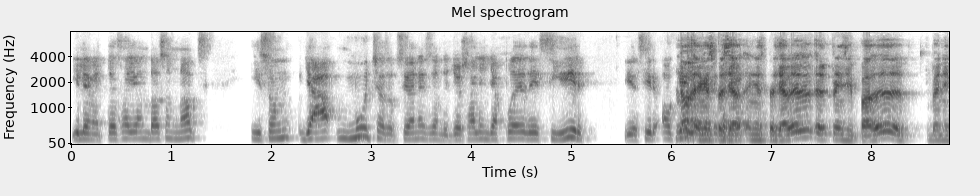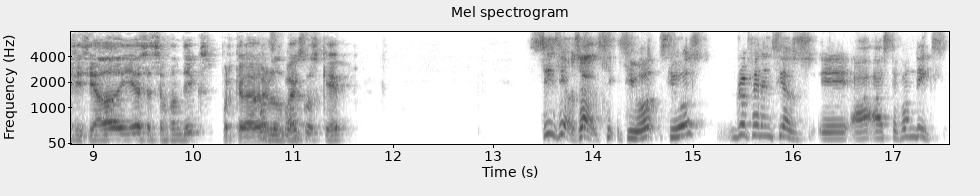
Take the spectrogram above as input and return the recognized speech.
y le metes a John Dawson Knox, y son ya muchas opciones donde Josh Allen ya puede decidir y decir, ok. No, en especial, en especial el, principal beneficiado ahí es Stephon Dix, porque le abre los huecos que. Sí, sí, o sea, si, vos, si vos referencias eh, a, a Stephon Dix,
